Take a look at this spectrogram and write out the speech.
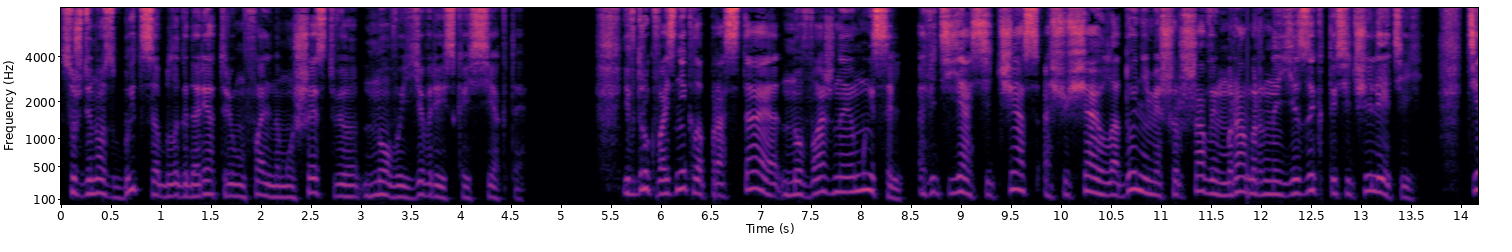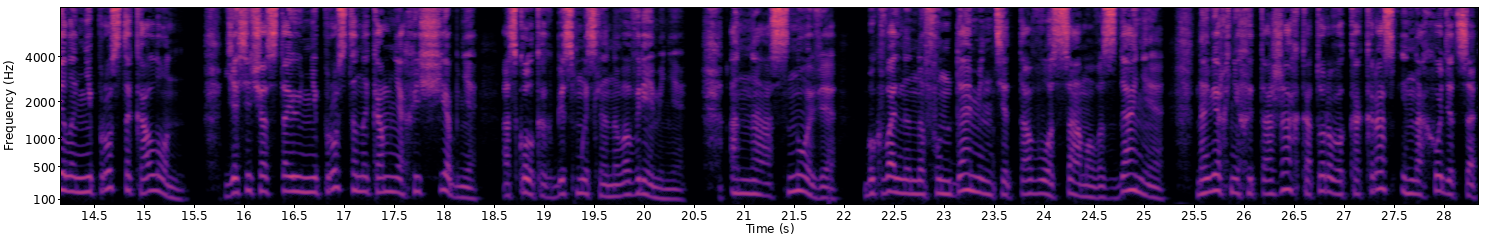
суждено сбыться благодаря триумфальному шествию новой еврейской секты. И вдруг возникла простая, но важная мысль, а ведь я сейчас ощущаю ладонями шершавый мраморный язык тысячелетий. Тело не просто колонн. Я сейчас стою не просто на камнях и щебне, осколках бессмысленного времени, а на основе, буквально на фундаменте того самого здания, на верхних этажах которого как раз и находятся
